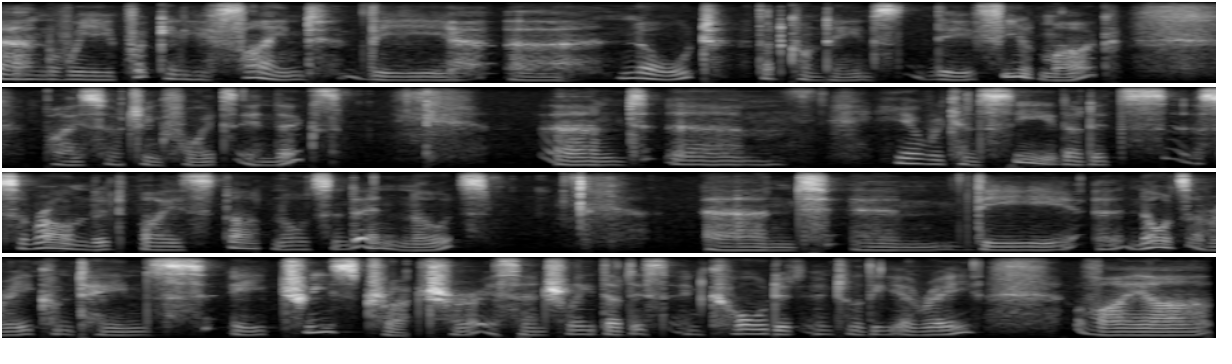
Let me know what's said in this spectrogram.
And we quickly find the uh, node that contains the field mark by searching for its index. And um, here we can see that it's surrounded by start nodes and end nodes. And um, the uh, nodes array contains a tree structure essentially that is encoded into the array via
